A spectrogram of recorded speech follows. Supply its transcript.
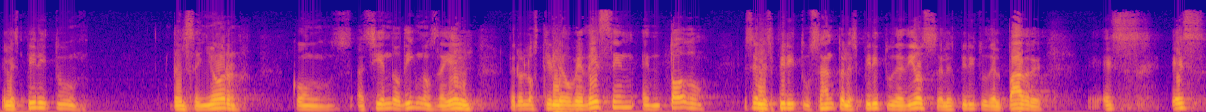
El Espíritu del Señor con, siendo dignos de Él, pero los que le obedecen en todo es el Espíritu Santo, el Espíritu de Dios, el Espíritu del Padre. Es, es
